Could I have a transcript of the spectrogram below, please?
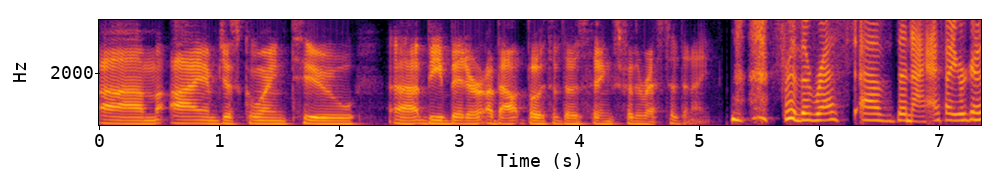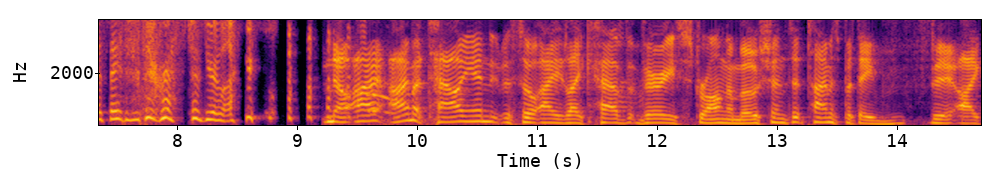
um, I am just going to. Uh, be bitter about both of those things for the rest of the night. for the rest of the night, I thought you were going to say for the rest of your life. no, I, I'm Italian, so I like have very strong emotions at times, but they, I,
